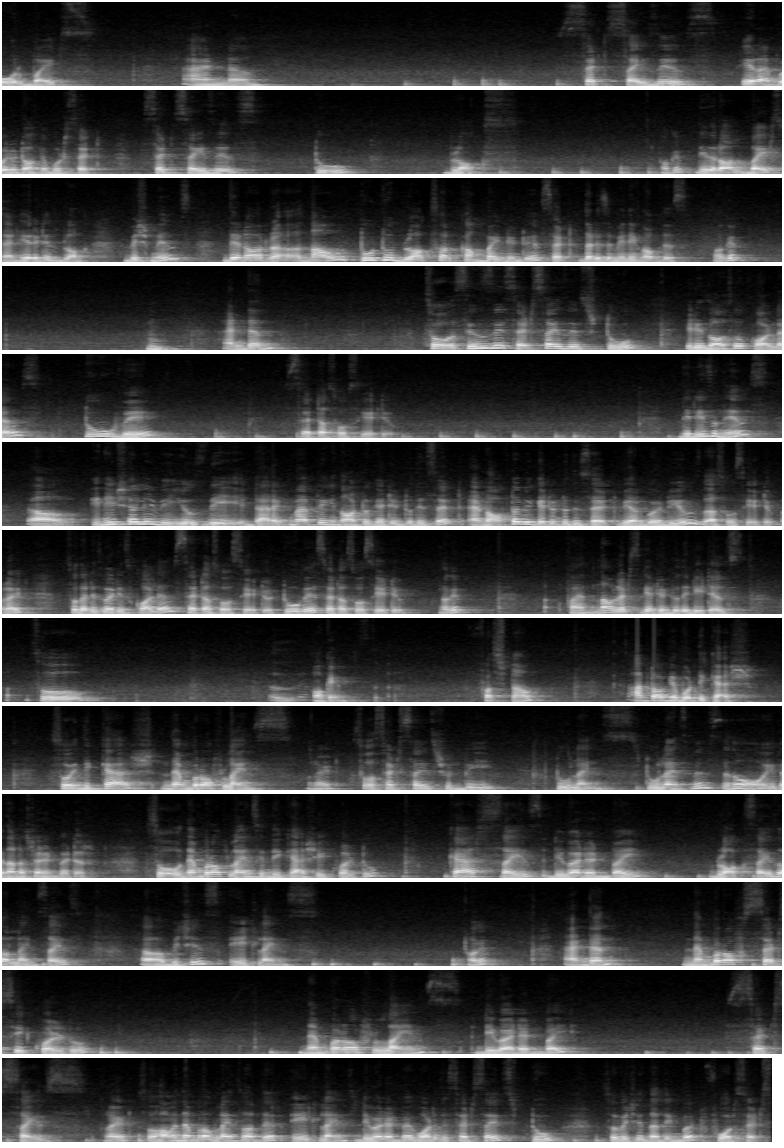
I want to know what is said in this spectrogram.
4 bytes and uh, set size is here I am going to talk about set. Set size is 2 blocks. Okay these are all bytes and here it is block which means there are uh, now two two blocks are combined into a set. That is the meaning of this. Okay? Hmm. and then so since the set size is 2 it is also called as two-way set associative. The reason is uh, initially we use the direct mapping in order to get into the set and after we get into the set we are going to use associative right. So that is why it is called as set associative two-way set associative okay fine now let's get into the details. So uh, okay first now I'm talking about the cache. So in the cache number of lines right? So set size should be two lines. Two lines means you know you can understand it better. So number of lines in the cache equal to cache size divided by block size or line size uh, which is 8 lines. Okay? And then number of sets equal to number of lines divided by set size right? So how many number of lines are there? 8 lines divided by what is the set size? 2 so which is nothing but 4 sets.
